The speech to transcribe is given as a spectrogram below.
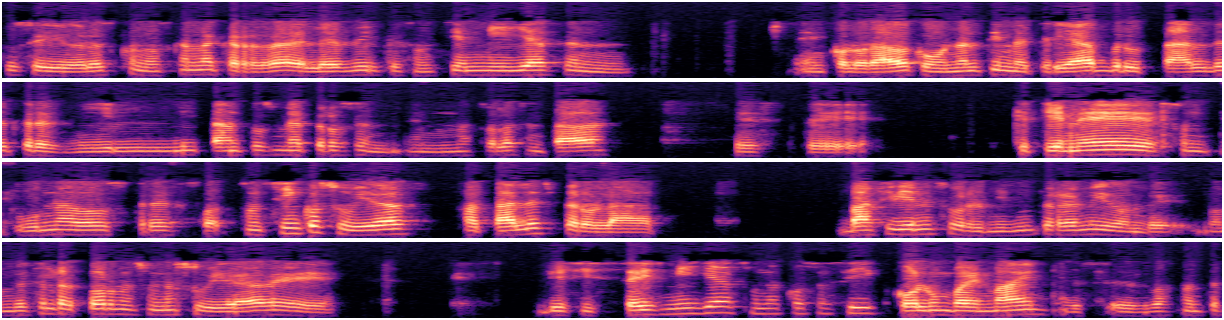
tus seguidores conozcan la carrera de Leadville, que son 100 millas en, en Colorado con una altimetría brutal de tres mil y tantos metros en, en, una sola sentada, este, que tiene, son una, dos, tres, cuatro, son cinco subidas fatales, pero la va y viene sobre el mismo terreno y donde, donde es el retorno es una subida de 16 millas, una cosa así, Columbine Mine, es, es bastante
